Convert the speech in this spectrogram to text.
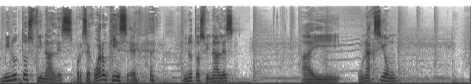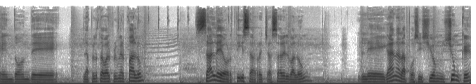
Minutos finales, porque se jugaron 15. ¿eh? Minutos finales. Hay una acción en donde la pelota va al primer palo. Sale Ortiz a rechazar el balón. Le gana la posición Schunke.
